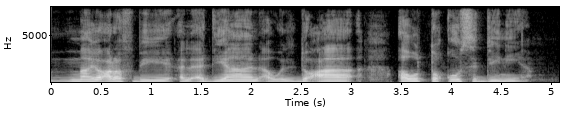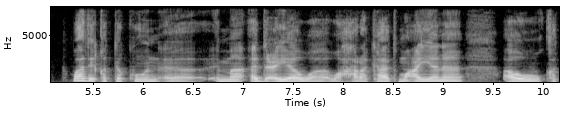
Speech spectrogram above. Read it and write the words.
ما يعرف بالأديان أو الدعاء أو الطقوس الدينية. وهذه قد تكون إما أدعية وحركات معينة أو قد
